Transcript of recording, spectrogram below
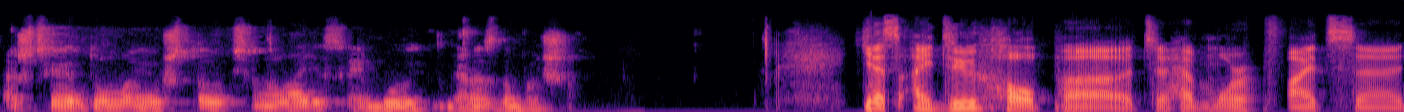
Так что я думаю, что все наладится и будет гораздо больше. Yes, I do hope uh, to have more fights uh,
